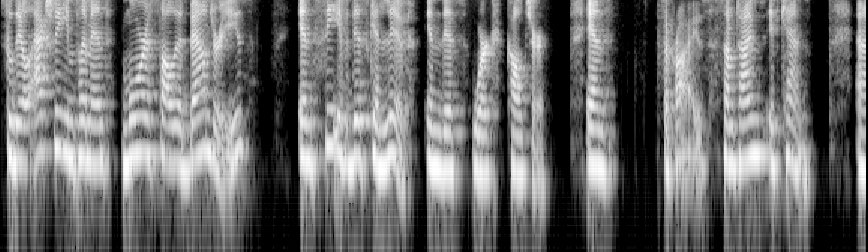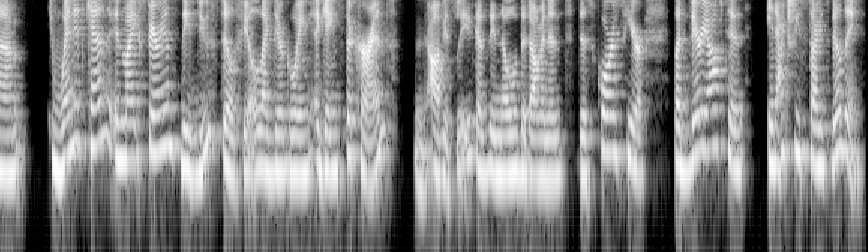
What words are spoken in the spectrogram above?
So they'll actually implement more solid boundaries and see if this can live in this work culture. And surprise, sometimes it can. Um, when it can, in my experience, they do still feel like they're going against the current, obviously, because they know the dominant discourse here. But very often, it actually starts building.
